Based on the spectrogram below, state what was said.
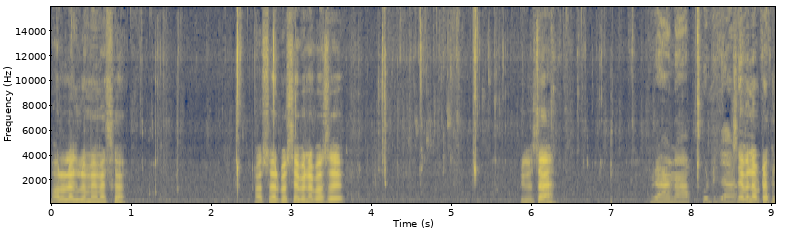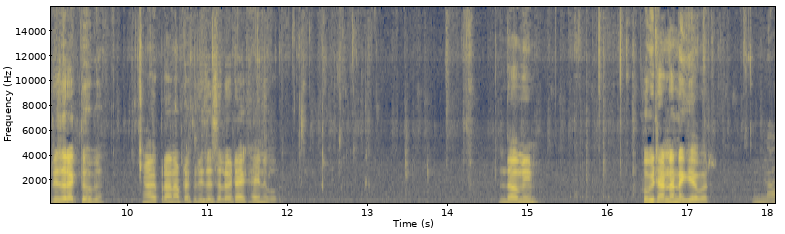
ভালো লাগল ম্যাম আজকে? আর তারপর সেভেন আপ আছে। ঠিক আছে? প্রাণ আপ সেভেন আপটা ফ্রিজে রাখতে হবে। আর প্রাণ আপটা ফ্রিজে ছিল এটাই খাই নেব। দাও মিম। খুবই ঠান্ডা নাকি আবার? না।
